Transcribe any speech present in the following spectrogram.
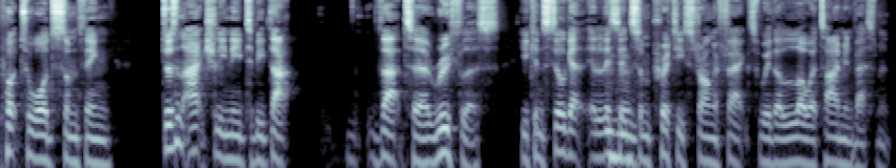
put towards something doesn't actually need to be that that uh, ruthless you can still get elicit mm-hmm. some pretty strong effects with a lower time investment.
